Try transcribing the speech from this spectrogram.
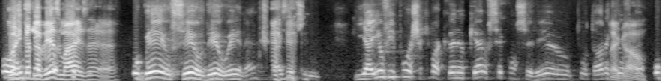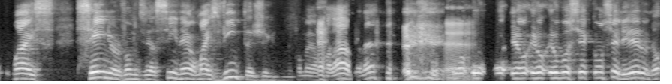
Pô, Hoje cada vez mais, né? O B, o C, o D, o E, né? Mas enfim. E aí eu vi, poxa, que bacana, eu quero ser conselheiro, puta, a hora Legal. que eu ficar um pouco mais sênior, vamos dizer assim, né? O mais vintage, como é a palavra, né? É. Eu, eu, eu, eu, vou ser conselheiro, não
